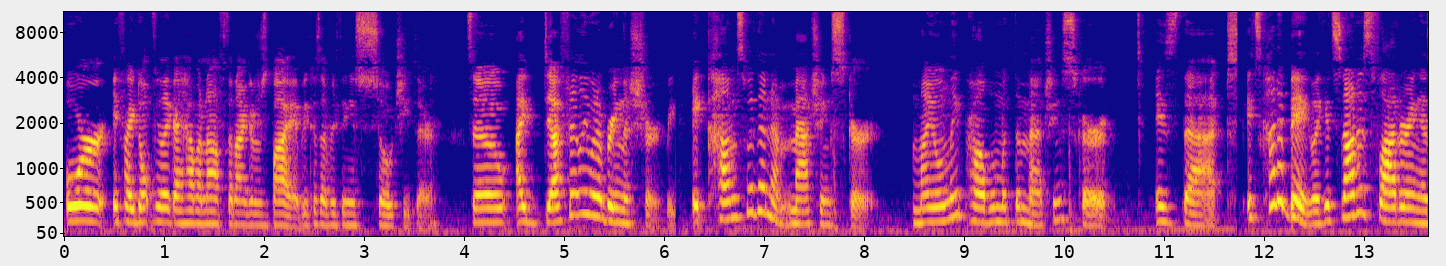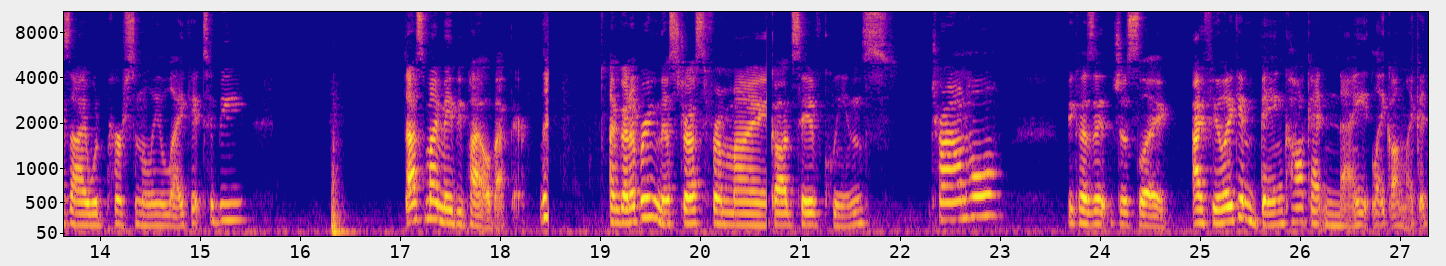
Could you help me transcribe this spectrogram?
Or if I don't feel like I have enough, then I can just buy it because everything is so cheap there. So I definitely want to bring the shirt. It comes with a matching skirt. My only problem with the matching skirt is that it's kind of big. Like it's not as flattering as I would personally like it to be. That's my maybe pile back there. I'm gonna bring this dress from my God Save Queens try on haul because it just like I feel like in Bangkok at night, like on like a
